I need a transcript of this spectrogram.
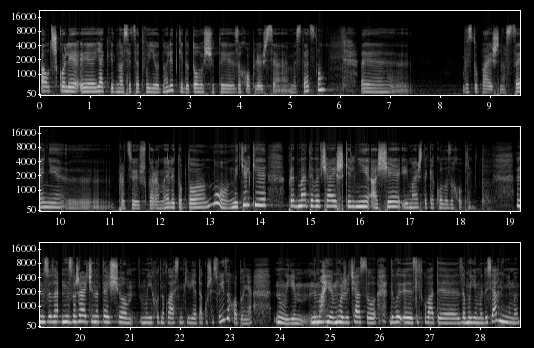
А от в школі е, як відносяться твої однолітки до того, що ти захоплюєшся мистецтвом, виступаєш на сцені, е, працюєш в карамелі, тобто ну, не тільки предмети вивчаєш шкільні, а ще і маєш таке коло захоплень. Ну, незважаючи на те, що моїх однокласників є також і свої захоплення, ну їм немає може часу е, слідкувати за моїми досягненнями.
